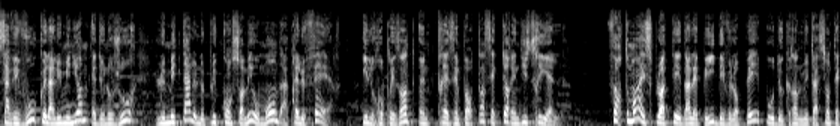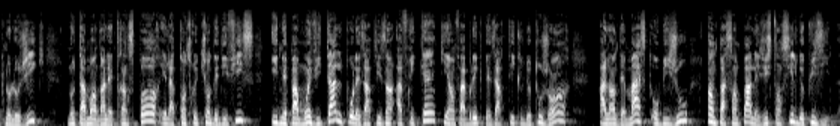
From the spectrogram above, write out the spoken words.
Savez-vous que l'aluminium est de nos jours le métal le plus consommé au monde après le fer? Il représente un très important secteur industriel. Fortement exploité dans les pays développés pour de grandes mutations technologiques, notamment dans les transports et la construction d'édifices, il n'est pas moins vital pour les artisans africains qui en fabriquent des articles de tout genre, allant des masques aux bijoux en passant par les ustensiles de cuisine.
